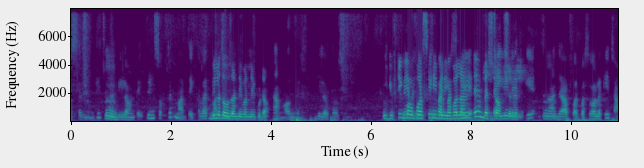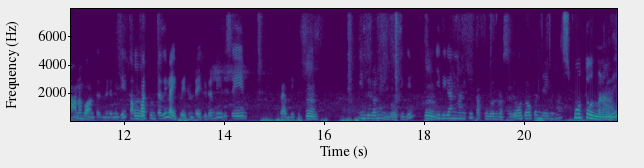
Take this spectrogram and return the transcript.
వస్తుంది మనకి. చూడండి ఇలా ఉంటాయి. ప్రింట్స్ ఒక్కటి మారుతాయి. కలర్ బిల్ థౌసండ్ ఇవన్నీ కూడా. అవును బిలో థౌసండ్ గిఫ్టింగ్ పర్పస్కి మీరు ఇవ్వాలంటే బెస్ట్ ఆప్షన్ జాబ్ పర్పస్ వాళ్ళకి చాలా బాగుంటది మేడం ఇది. కంఫర్ట్ ఉంటది లైట్ వెయిట్ ఉంటాయి. చూడండి ఇది సేమ్ ఫ్యాబ్రిక్ ఇందులోనే ఇంకోటి ఇది. ఇది కానీ మనకి తక్కువలోనే వస్తుంది. ఒకటి ఓపెన్ చేయండి స్మూత్ ఉంది మేడం ఇది.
